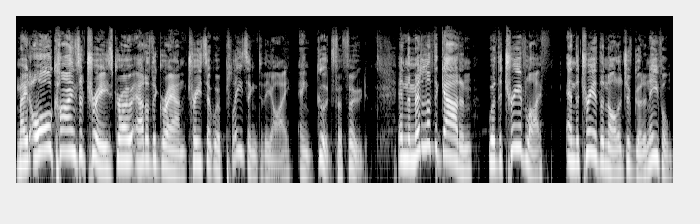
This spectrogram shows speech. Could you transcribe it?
made all kinds of trees grow out of the ground, trees that were pleasing to the eye and good for food. In the middle of the garden were the tree of life and the tree of the knowledge of good and evil.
